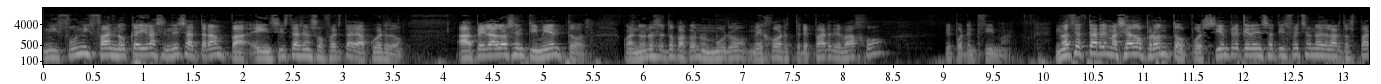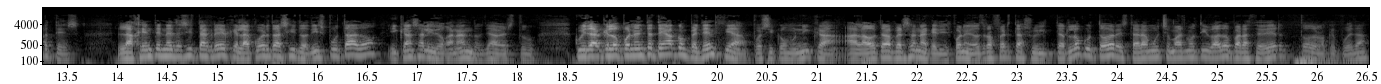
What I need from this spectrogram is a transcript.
ni fu ni fa, no caigas en esa trampa e insistas en su oferta de acuerdo. Apela a los sentimientos. Cuando uno se topa con un muro, mejor trepar debajo que por encima. No aceptar demasiado pronto, pues siempre queda insatisfecha una de las dos partes. La gente necesita creer que el acuerdo ha sido disputado y que han salido ganando, ya ves tú. Cuidar que el oponente tenga competencia, pues si comunica a la otra persona que dispone de otra oferta su interlocutor, estará mucho más motivado para ceder todo lo que pueda.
